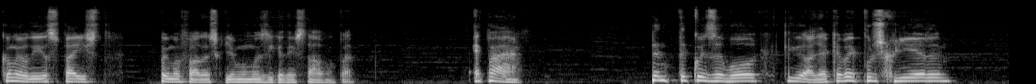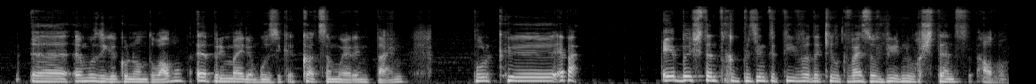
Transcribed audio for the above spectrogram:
Como eu disse, pá, isto foi uma foda escolher uma música deste álbum, pá. É pá, tanta coisa boa que, olha, acabei por escolher uh, a música com o nome do álbum, a primeira música, Caught Somewhere in Time, porque, epá, é bastante representativa daquilo que vais ouvir no restante álbum.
